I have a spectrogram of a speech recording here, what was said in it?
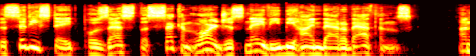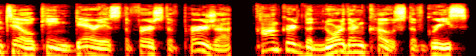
the city-state possessed the second largest navy behind that of Athens, until King Darius I of Persia conquered the northern coast of Greece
